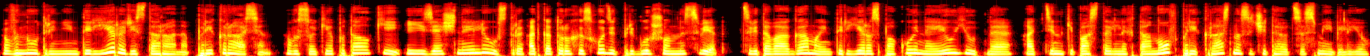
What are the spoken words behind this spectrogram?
Внутренний интерьер ресторана прекрасен. Высокие потолки и изящные люстры, от которых исходит приглушенный свет. Цветовая гамма интерьера спокойная и уютная. Оттенки пастельных тонов прекрасно сочетаются с мебелью.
